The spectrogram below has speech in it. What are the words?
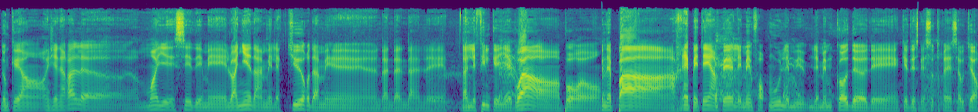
Donc en, général, euh, moi j'essaie de m'éloigner dans mes lectures, dans, les, films que je vois euh, pour ne pas répéter un peu les mêmes formules, les, mêmes codes que des, autres auteurs.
